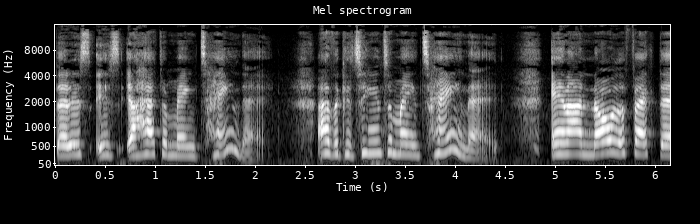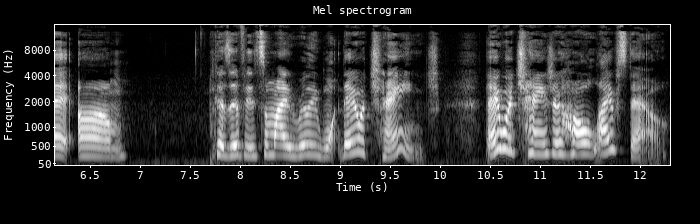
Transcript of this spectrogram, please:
that it's, it's I have to maintain that. I have to continue to maintain that. And I know the fact that um because if somebody really want they would change. They would change their whole lifestyle.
